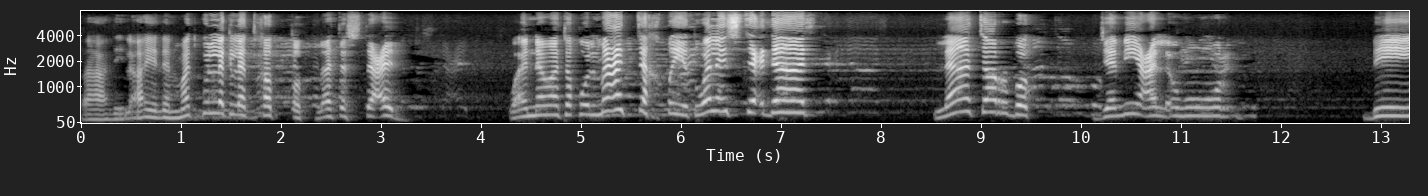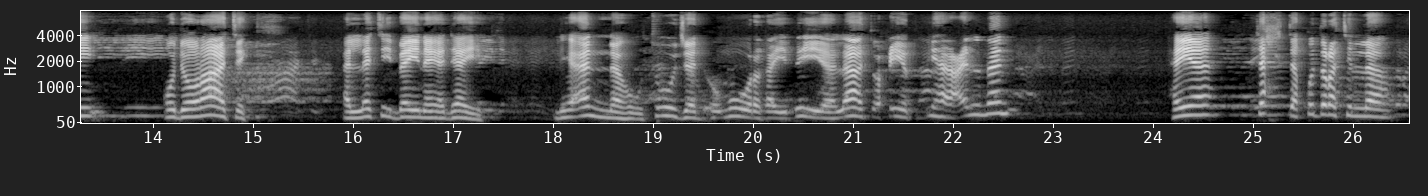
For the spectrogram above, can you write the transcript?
فهذه الآية اذا ما تقول لك لا تخطط لا تستعد وإنما تقول مع التخطيط والاستعداد لا تربط جميع الأمور بقدراتك التي بين يديك لأنه توجد أمور غيبية لا تحيط بها علما هي تحت قدرة الله.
